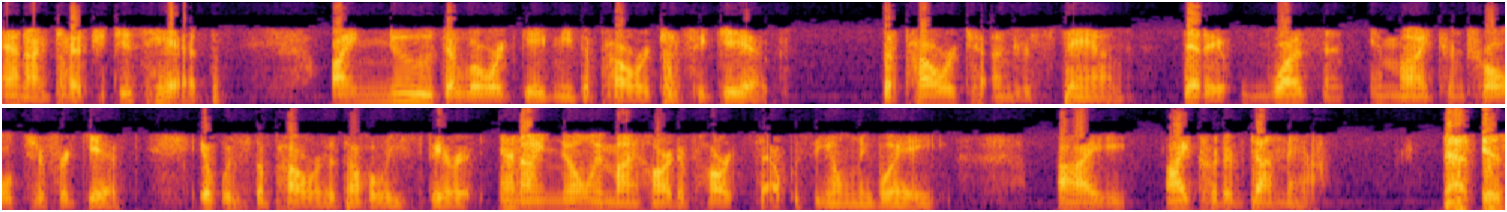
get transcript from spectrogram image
and I touched his head. I knew the Lord gave me the power to forgive, the power to understand that it wasn't in my control to forgive. It was the power of the Holy Spirit. And I know in my heart of hearts that was the only way I I could have done that. That is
